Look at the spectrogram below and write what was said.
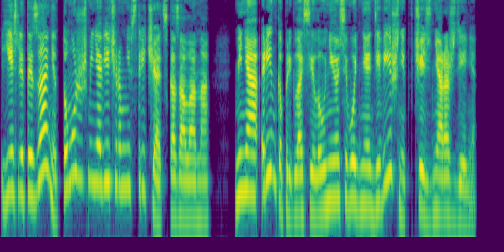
«Если ты занят, то можешь меня вечером не встречать», — сказала она. «Меня Ринка пригласила, у нее сегодня девишник в честь дня рождения.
